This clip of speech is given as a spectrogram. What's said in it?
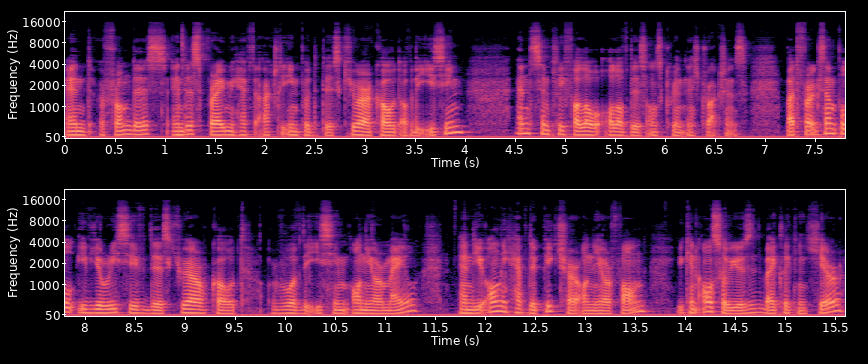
And from this, in this frame, you have to actually input this QR code of the eSIM and simply follow all of this on-screen instructions. But for example, if you receive this QR code with the eSIM on your mail and you only have the picture on your phone, you can also use it by clicking here.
